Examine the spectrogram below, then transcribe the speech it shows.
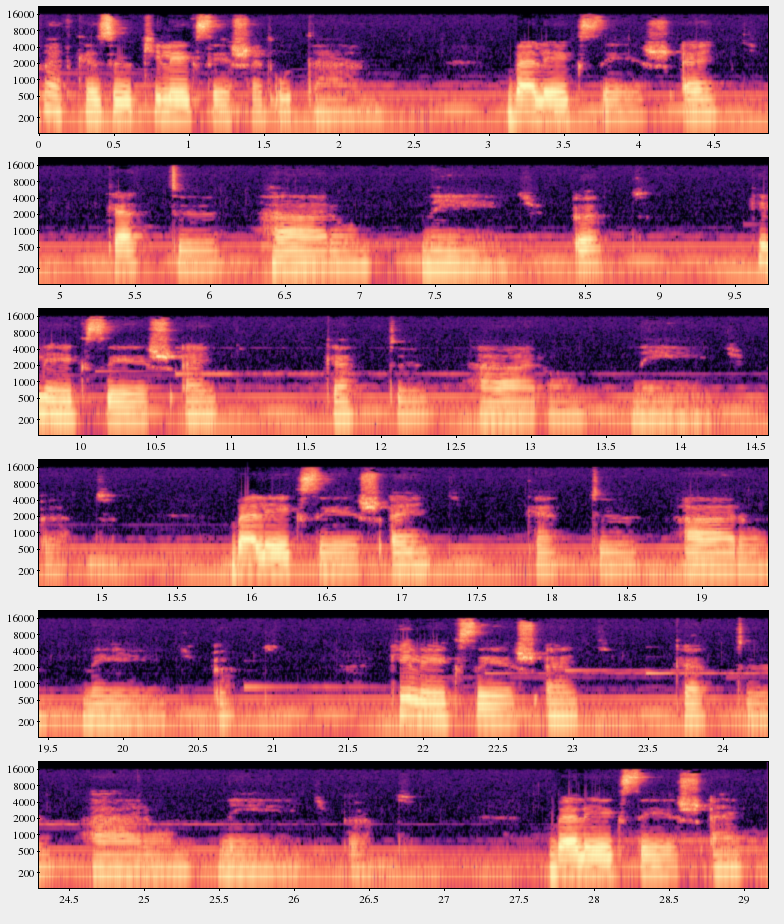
Következő kilégzésed után. Belégzés. Egy, kettő, három, négy, öt, kilégzés. Egy, kettő, három, négy, öt. Belégzés. Egy, kettő, három, négy, öt. Kilégzés. Egy, kettő, három, négy, öt. Belégzés. Egy,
